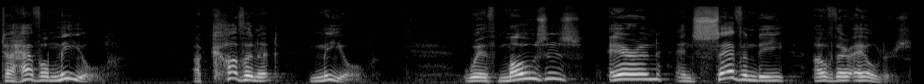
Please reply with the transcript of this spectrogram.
to have a meal, a covenant meal, with Moses, Aaron, and 70 of their elders.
